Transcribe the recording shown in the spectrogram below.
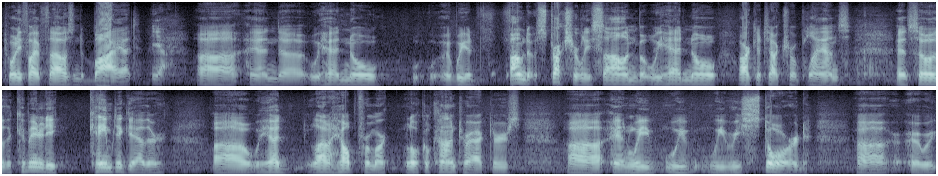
25,000 to buy it. Yeah. Uh, and uh, we had no, we had found it structurally sound, but we had no architectural plans. And so the community came together. Uh, we had a lot of help from our local contractors, uh, and we, we, we restored, uh, we,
